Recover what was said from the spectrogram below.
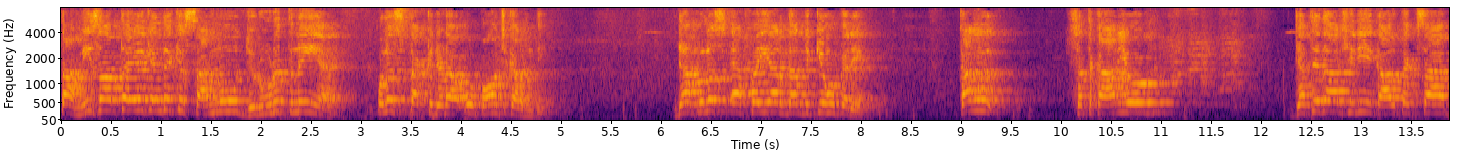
ਧਾਮੀ ਸਾਹਿਬ ਤਾਂ ਇਹ ਕਹਿੰਦੇ ਕਿ ਸਾਨੂੰ ਜ਼ਰੂਰਤ ਨਹੀਂ ਹੈ ਪੁਲਿਸ ਤੱਕ ਜਿਹੜਾ ਉਹ ਪਹੁੰਚ ਕਰਨ ਦੀ। ਜਾਂ ਪੁਲਿਸ ਐਫ ਆਈ ਆਰ ਦਰਜ ਕਿਉਂ ਕਰੇ? ਕੱਲ ਸਤਕਾਰਯੋਗ ਜਥੇਦਾਰ ਸ਼੍ਰੀ ਅਕਾਲ ਤਖਤ ਸਾਹਿਬ,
